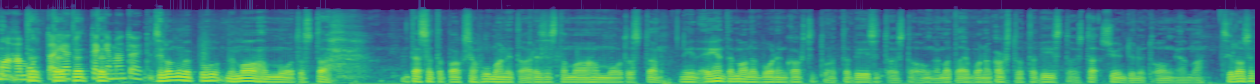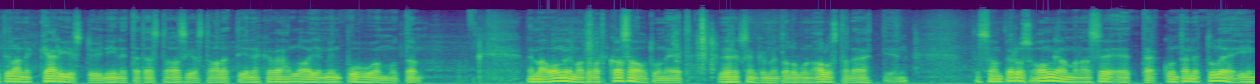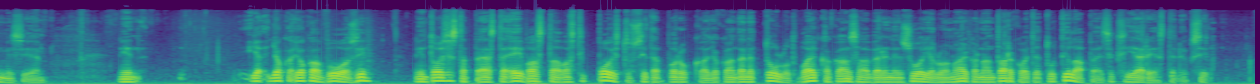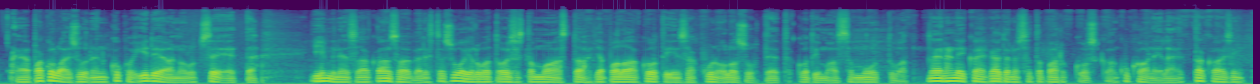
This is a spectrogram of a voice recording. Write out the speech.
maahanmuuttajia tekemään töitä. Silloin kun me puhumme maahanmuutosta, tässä tapauksessa humanitaarisesta maahanmuutosta, niin eihän tämä ole vuoden 2015 ongelma tai vuonna 2015 syntynyt ongelma. Silloin se tilanne kärjistyi niin, että tästä asiasta alettiin ehkä vähän laajemmin puhua, mutta nämä ongelmat ovat kasautuneet 90-luvun alusta lähtien. Tässä on perusongelmana se, että kun tänne tulee ihmisiä, niin joka, joka vuosi niin toisesta päästä ei vastaavasti poistu sitä porukkaa, joka on tänne tullut, vaikka kansainvälinen suojelu on aikanaan tarkoitettu tilapäiseksi järjestelyksi. Pakolaisuuden koko idea on ollut se, että ihminen saa kansainvälistä suojelua toisesta maasta ja palaa kotiinsa, kun olosuhteet kotimaassa muuttuvat. Näinhän ei käytännössä tapahdu koskaan. Kukaan ei lähde takaisin.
